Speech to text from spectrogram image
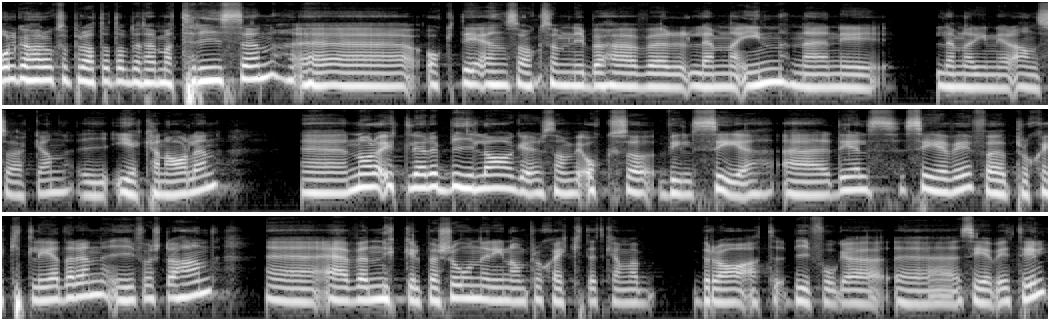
Olga har också pratat om den här matrisen eh, och det är en sak som ni behöver lämna in när ni lämnar in er ansökan i e-kanalen. Eh, några ytterligare bilagor som vi också vill se är dels CV för projektledaren i första hand. Eh, även nyckelpersoner inom projektet kan vara bra att bifoga CV till.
